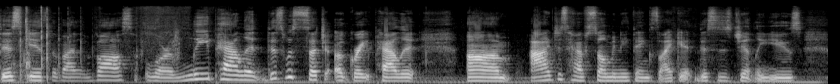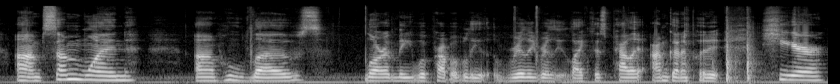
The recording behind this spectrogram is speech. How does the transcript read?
This is the Violet Voss Laura Lee palette. This was such a great palette. Um, I just have so many things like it. This is gently used. Um, someone um, who loves Laura Lee would probably really, really like this palette. I'm going to put it here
